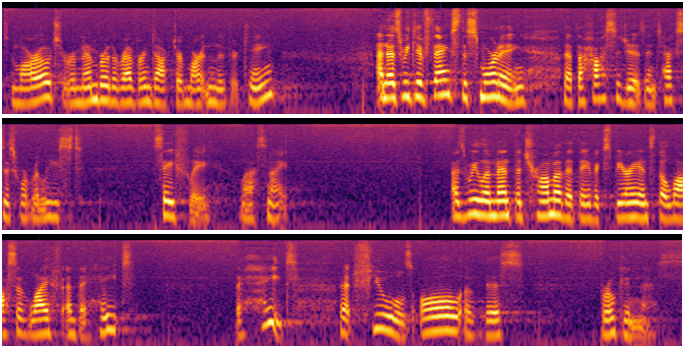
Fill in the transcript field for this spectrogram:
tomorrow to remember the Reverend Dr. Martin Luther King and as we give thanks this morning that the hostages in Texas were released safely last night, as we lament the trauma that they've experienced, the loss of life, and the hate, the hate that fuels all of this brokenness.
